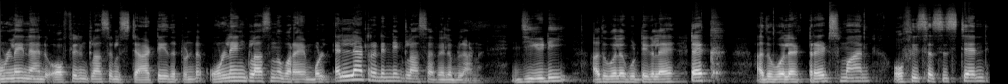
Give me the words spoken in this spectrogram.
ഓൺലൈൻ ആൻഡ് ഓഫ്ലൈൻ ക്ലാസ്സുകൾ സ്റ്റാർട്ട് ചെയ്തിട്ടുണ്ട്. ഓൺലൈൻ ക്ലാസ് എന്ന് പറയുമ്പോൾ എല്ലാ ട്രേഡിന്റെയും ക്ലാസ് അവൈലബിൾ ആണ്. ജി ഡി അതുപോലെ കുട്ടികളെ ടെക് അതുപോലെ tradesman office assistant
